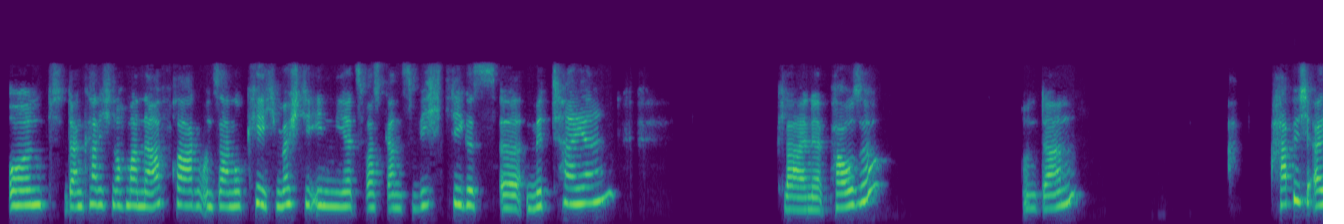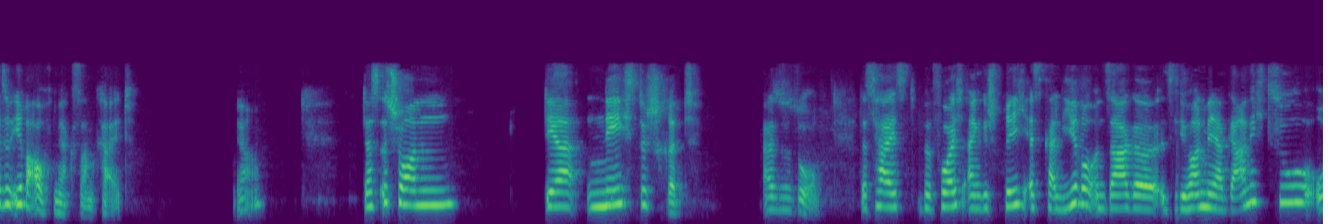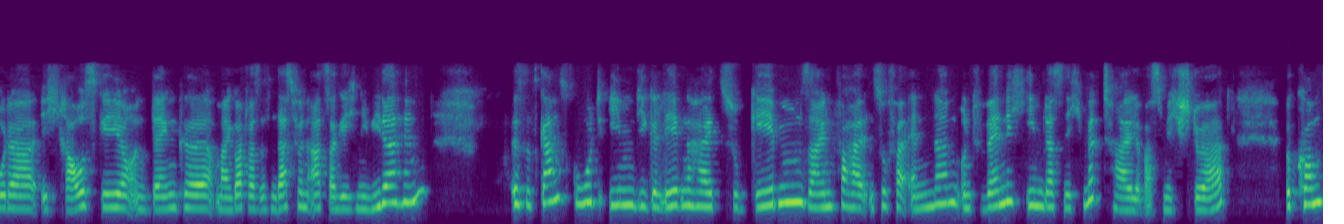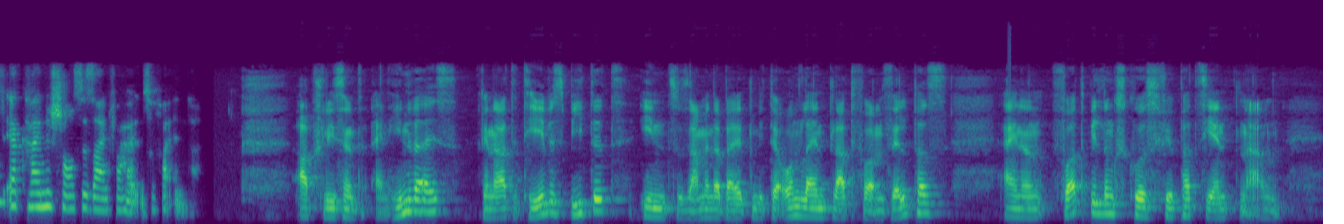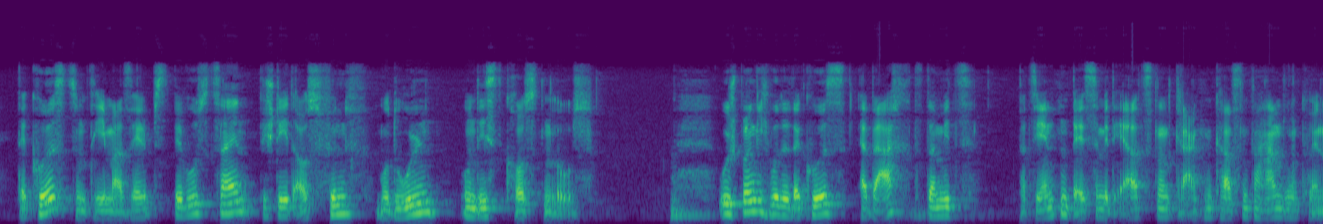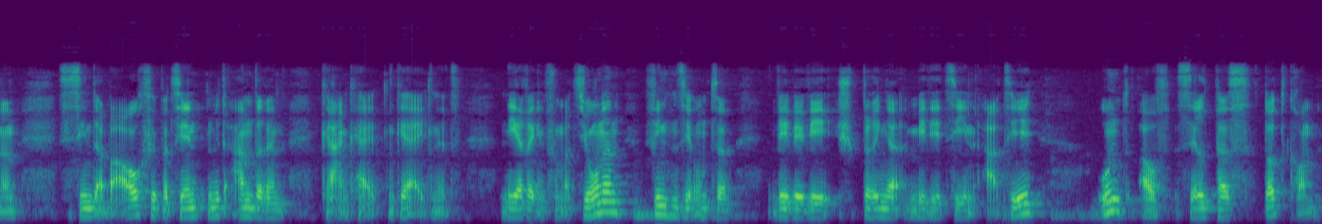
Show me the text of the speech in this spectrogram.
Und dann kann ich nochmal nachfragen und sagen, okay, ich möchte Ihnen jetzt was ganz Wichtiges äh, mitteilen. Kleine Pause. Und dann habe ich also Ihre Aufmerksamkeit. Ja. Das ist schon der nächste Schritt. Also so. Das heißt, bevor ich ein Gespräch eskaliere und sage, Sie hören mir ja gar nicht zu oder ich rausgehe und denke, mein Gott, was ist denn das für ein Arzt, da gehe ich nie wieder hin, ist es ganz gut, ihm die Gelegenheit zu geben, sein Verhalten zu verändern. Und wenn ich ihm das nicht mitteile, was mich stört, bekommt er keine Chance, sein Verhalten zu verändern. Abschließend ein Hinweis. Renate Teves bietet in Zusammenarbeit mit der Online-Plattform Selpers einen Fortbildungskurs für Patienten an. Der Kurs zum Thema Selbstbewusstsein besteht aus fünf Modulen und ist kostenlos. Ursprünglich wurde der Kurs erdacht, damit Patienten besser mit Ärzten und Krankenkassen verhandeln können. Sie sind aber auch für Patienten mit anderen Krankheiten geeignet. Nähere Informationen finden Sie unter www.springermedizin.at und auf selpers.com.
